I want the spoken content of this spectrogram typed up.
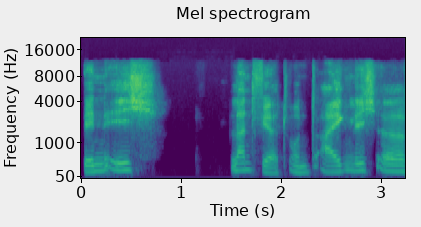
bin ich Landwirt und eigentlich äh,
